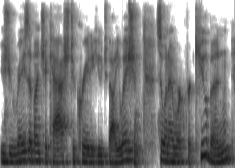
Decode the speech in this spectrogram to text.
is you raise a bunch of cash to create a huge valuation. So when I worked for Cuban,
